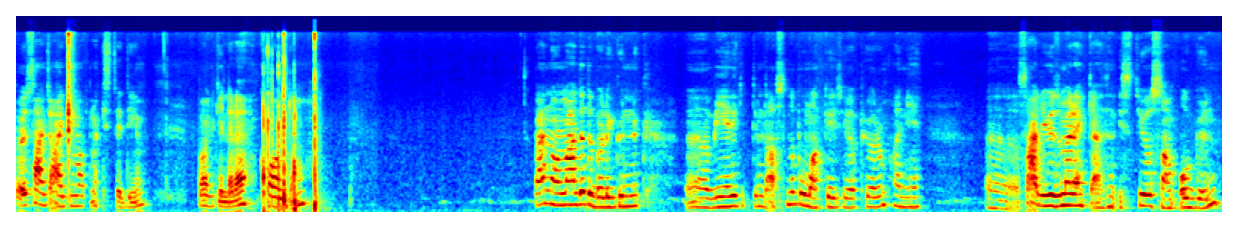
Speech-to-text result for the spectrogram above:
Böyle sadece aydınlatmak istediğim bölgelere koydum. Ben normalde de böyle günlük e, bir yere gittiğimde aslında bu makyajı yapıyorum. Hani e, sadece yüzüme renk gelsin istiyorsam o gün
